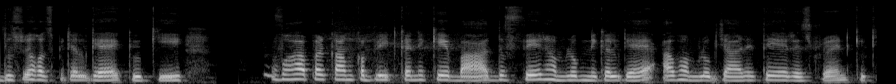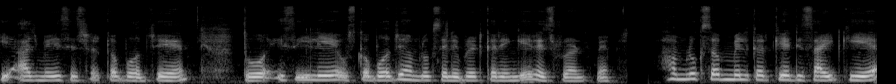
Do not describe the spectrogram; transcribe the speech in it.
दूसरे हॉस्पिटल गए, क्योंकि वहाँ पर काम कंप्लीट करने के बाद फिर हम लोग निकल गए। अब हम लोग जा रहे थे रेस्टोरेंट क्योंकि आज मेरी सिस्टर का बर्थडे है। तो इसीलिए उसका बर्थडे हम लोग सेलिब्रेट करेंगे रेस्टोरेंट में। हम लोग सब मिल करके डिसाइड किए,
